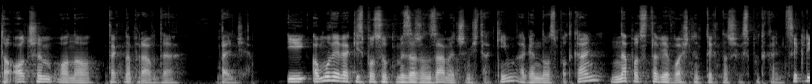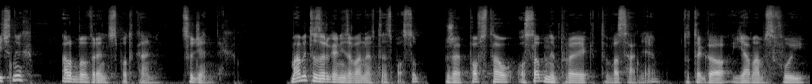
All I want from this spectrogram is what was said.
to o czym ono tak naprawdę będzie. I omówię, w jaki sposób my zarządzamy czymś takim, agendą spotkań, na podstawie właśnie tych naszych spotkań cyklicznych albo wręcz spotkań codziennych. Mamy to zorganizowane w ten sposób, że powstał osobny projekt w Asanie. Do tego ja mam swój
